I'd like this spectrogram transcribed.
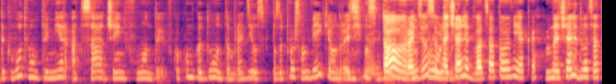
Так вот вам пример отца Джейн Фонды. В каком году он там родился? В позапрошлом веке он родился? Да, он ну, родился в, в начале 20 века. В начале 20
